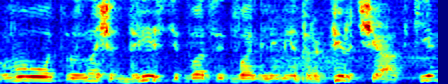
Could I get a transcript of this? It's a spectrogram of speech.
вот, значит, 222 миллиметра перчатки,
